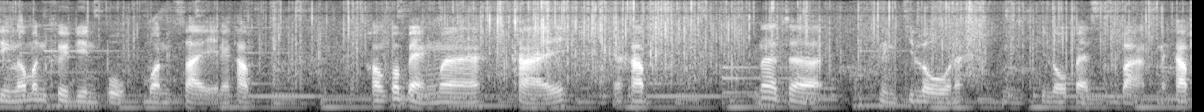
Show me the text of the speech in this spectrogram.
ริง ๆ แล้วมันคือดินปลูกบอนไซนะครับเขาก็แบ่งมาขายนะครับ น่าจะ 1กิโลนะ1กิโล80 บาทนะครับ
